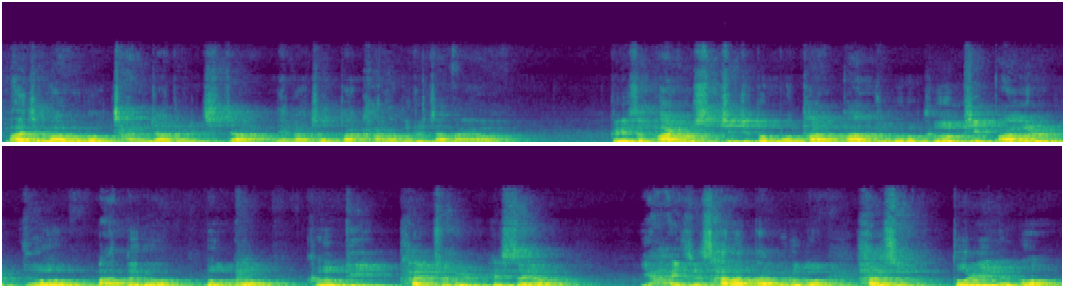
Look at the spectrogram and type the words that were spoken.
마지막으로 장자들을 치자 내가 졌다 가라 그러잖아요. 그래서 박유시키지도 못한 반죽으로 급히 빵을 구워 만들어 먹고 급히 탈출을 했어요. 야 이제 살았다 그러고 한숨 돌리려고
